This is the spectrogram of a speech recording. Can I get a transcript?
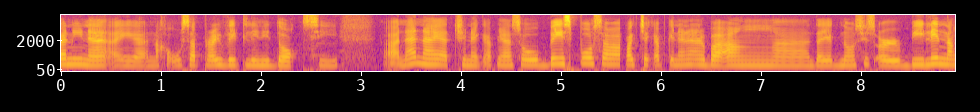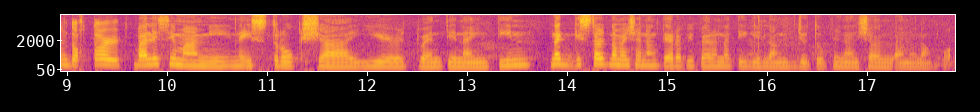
Kanina ay ah, nakausap privately ni Doc si ah, nanay at chinek up niya. So based po sa pag-check up nanay, ano ba ang ah, diagnosis or bilin ng doktor? Bale si Mami, na-stroke siya year 2019. Nag-start naman siya ng therapy pero natigil lang due to financial ano lang po,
